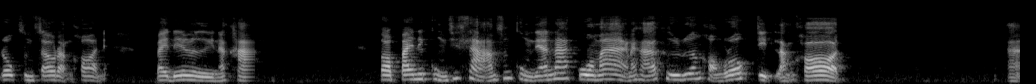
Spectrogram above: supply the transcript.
โรคซึมเศร้าหลังคลอดเนี่ยไปได้เลยนะคะ ต่อไปในกลุ่มที่สามซึ่งกลุ่มนี้น่ากลัวมากนะคะคือเรื่องของโรคจิตหลังคลอดอ่า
